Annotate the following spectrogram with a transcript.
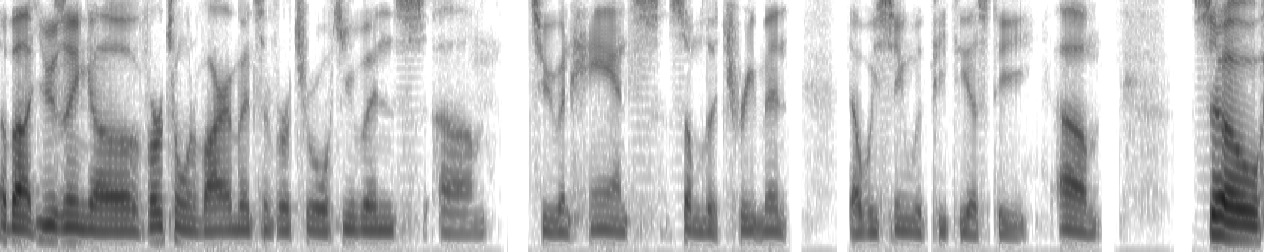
about using uh, virtual environments and virtual humans um, to enhance some of the treatment that we've seen with PTSD. Um, so,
